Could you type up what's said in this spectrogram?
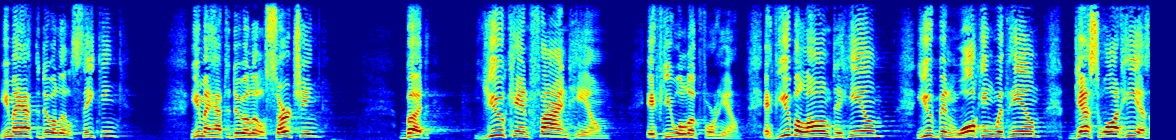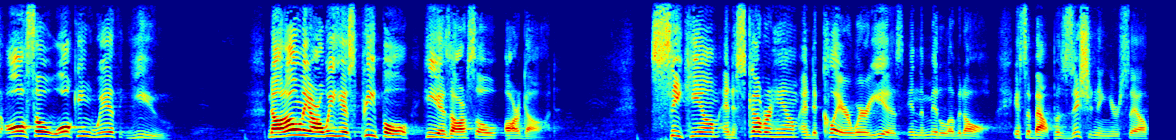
You may have to do a little seeking, you may have to do a little searching, but you can find Him if you will look for Him. If you belong to Him, you've been walking with Him, guess what? He is also walking with you. Not only are we His people, He is also our God seek Him and discover Him and declare where He is in the middle of it all. It's about positioning yourself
